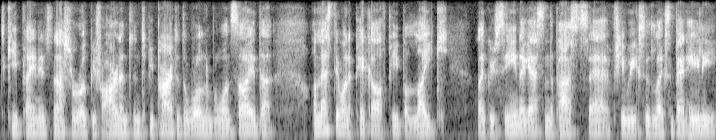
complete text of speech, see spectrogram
to keep playing international rugby for Ireland and to be part of the world number one side that unless they want to pick off people like like we've seen I guess in the past uh, few weeks with the likes of Ben Healy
